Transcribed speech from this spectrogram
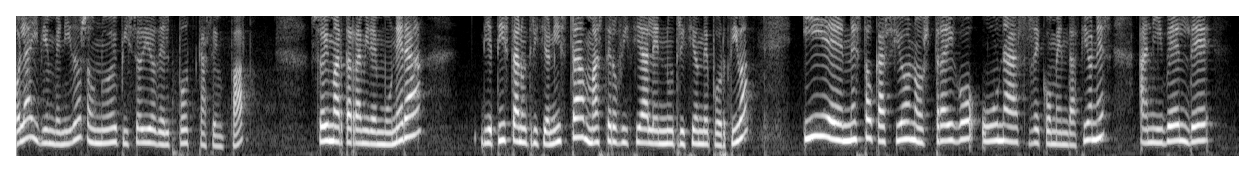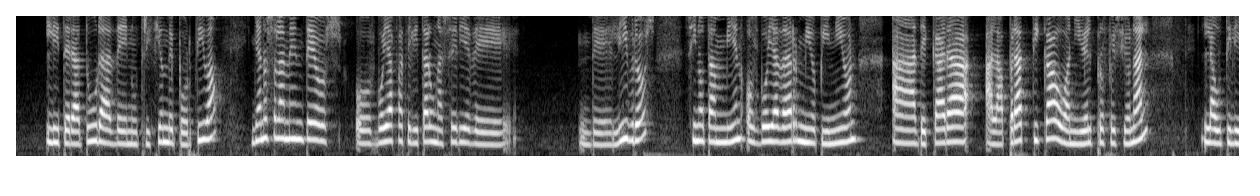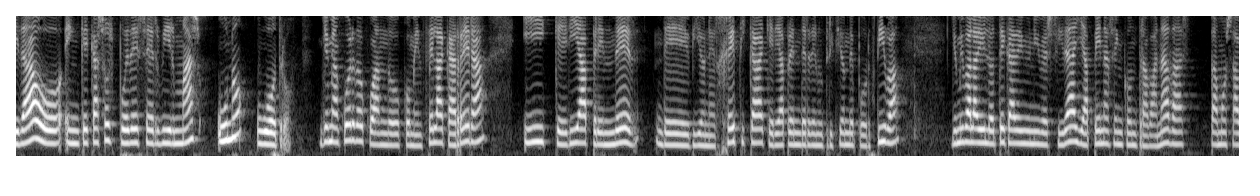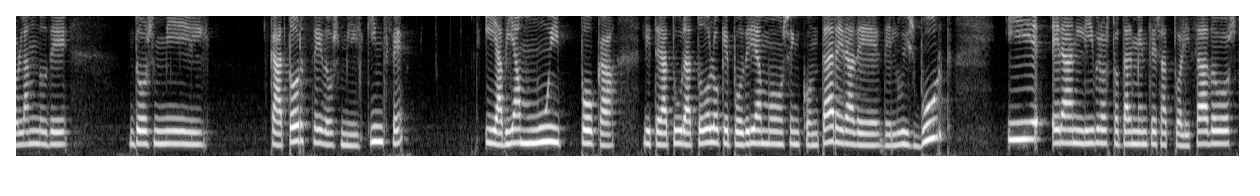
Hola y bienvenidos a un nuevo episodio del podcast en FAB. Soy Marta Ramírez Munera, dietista nutricionista, máster oficial en nutrición deportiva y en esta ocasión os traigo unas recomendaciones a nivel de literatura de nutrición deportiva. Ya no solamente os, os voy a facilitar una serie de, de, libros, sino también os voy a dar mi opinión a, de cara a la práctica o a nivel profesional la utilidad o en qué casos puede servir más uno u otro. Yo me acuerdo cuando comencé la carrera y quería aprender de bioenergética, quería aprender de nutrición deportiva. Yo me iba a la biblioteca de mi universidad y apenas encontraba nada. Estamos hablando de 2014, 2015 y había muy poca literatura. Todo lo que podríamos encontrar era de, de Louis Burke y eran libros totalmente desactualizados,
